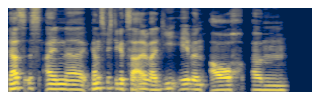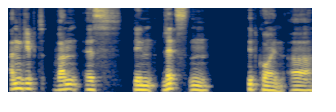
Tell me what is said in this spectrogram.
das ist eine ganz wichtige Zahl, weil die eben auch ähm, angibt, wann es den letzten Bitcoin äh,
